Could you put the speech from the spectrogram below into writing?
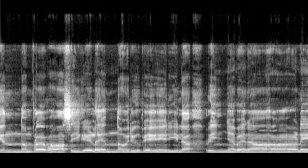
എന്നും പ്രവാസികളെന്നൊരു പേരില റിഞ്ഞവരാണേ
